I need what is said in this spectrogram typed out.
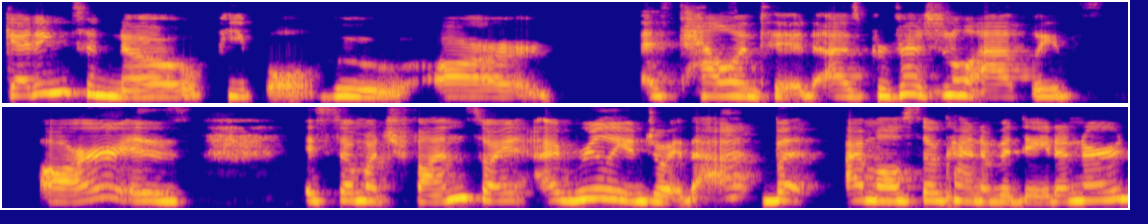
getting to know people who are as talented as professional athletes are is is so much fun. So I, I really enjoy that. But I'm also kind of a data nerd.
